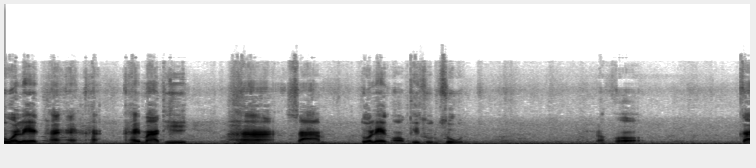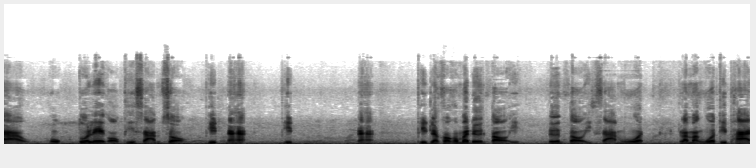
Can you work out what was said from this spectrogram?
ตัวเลขให้ให้ให้มาที่ห้าสามตัวเลขออกที่ศูนย์ศูนย์ แล้วก็ 96 ตัวเลขออกที่ 32 ผิดนะฮะ ผิดนะฮะ ผิดแล้วเขาก็มาเดินต่ออีก เดินต่ออีก 3 งวด แล้วมางวดที่ผ่าน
